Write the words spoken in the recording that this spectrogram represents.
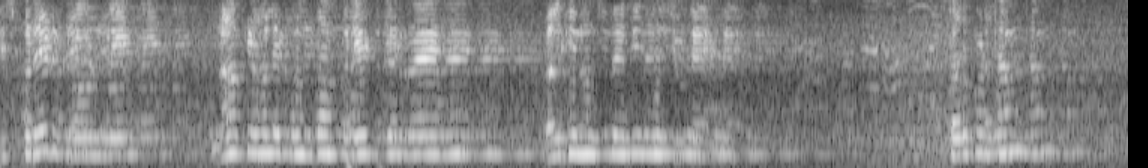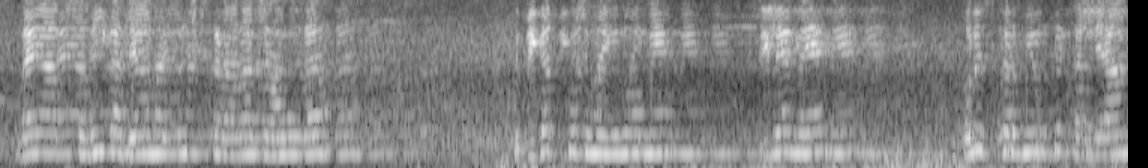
इस परेड ग्राउंड में न केवल एक उमदा परेड कर रहे हैं, बल्कि मुस्तैदी से जुटे हैं। सर्वप्रथम, मैं आप सभी का ध्यान आकृष्ट कराना चाहूँगा विगत कुछ महीनों में ज़िले में पुलिस कर्मियों के कल्याण,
